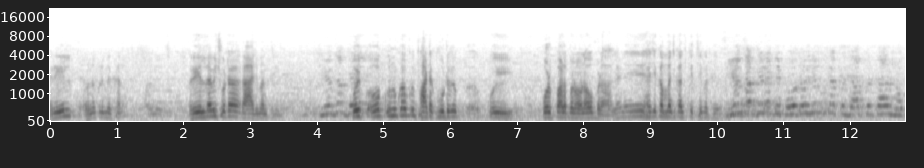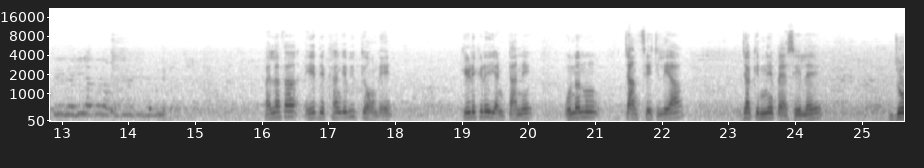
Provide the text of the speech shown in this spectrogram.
ਰੇਲ ਉਹਨਾਂ ਕੋਲ ਮੇਰੇ ਖਿਆਲ ਰੇਲ ਦਾ ਵੀ ਛੋਟਾ ਰਾਜ ਮੰਤਰੀ। ਕੋਈ ਉਹ ਉਹਨੂੰ ਕਹੋ ਕੋਈ ਫਾਟਕ ਫੂਟਕ ਕੋਈ ਪੁਲ ਪਲ ਬਣਾਉਣਾ ਉਹ ਬਣਾ ਲੈਣ। ਇਹ ਹਜੇ ਕੰਮਾਂ 'ਚ ਕੰਤ ਕਿੱਥੇ ਫਿਰਦੇ ਹੋ ਸੀਐਮ ਸਾਹਿਬ ਜਿਹੜੇ ਡਿਪੋਰਟ ਹੋਏ ਨੇ ਉਹਨੂੰ ਕਿਆ ਪੰਜਾਬ ਸਰਕਾਰ ਨੌਕਰੀ ਦੇਗੀ ਜਾਂ ਕੋਈ ਓਪਰਚੁਨਿਟੀ ਦੇਗੀ? ਪਹਿਲਾਂ ਤਾਂ ਇਹ ਦੇਖਾਂਗੇ ਵੀ ਕਿਉਂ ਗਏ। ਕਿਹੜੇ ਕਿਹੜੇ ਏਜੰਟਾਂ ਨੇ ਉਹਨਾਂ ਨੂੰ ਝਾਂਸੇ 'ਚ ਲਿਆ ਜਾਂ ਕਿੰਨੇ ਪੈਸੇ ਲਏ ਜੋ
